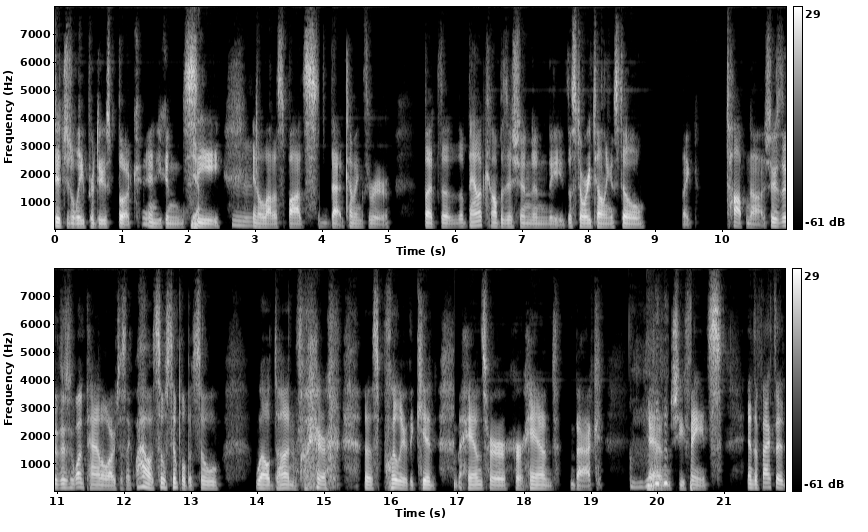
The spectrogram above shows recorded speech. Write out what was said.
digitally produced book, and you can see Mm. in a lot of spots that coming through. But the the panel composition and the the storytelling is still like top notch. There's there's one panel where I was just like, wow, it's so simple but so well done. Where uh, spoiler, the kid hands her her hand back Mhm. and she faints. And the fact that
